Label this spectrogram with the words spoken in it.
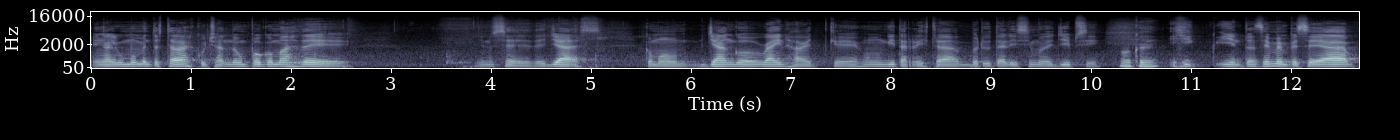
en algún momento estaba escuchando un poco más de, yo no sé, de jazz, como Django Reinhardt, que es un guitarrista brutalísimo de Gypsy. Ok. Y, y entonces me empecé a,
